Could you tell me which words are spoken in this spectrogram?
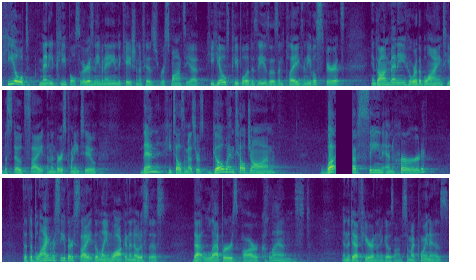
healed many people, so there isn't even any indication of his response yet. He heals people of diseases and plagues and evil spirits, and on many who were the blind he bestowed sight. And then verse 22 Then he tells the messengers, Go and tell John what you have seen and heard that the blind receive their sight, the lame walk, and then notice this, that lepers are cleansed, and the deaf hear, and then it goes on. So my point is,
